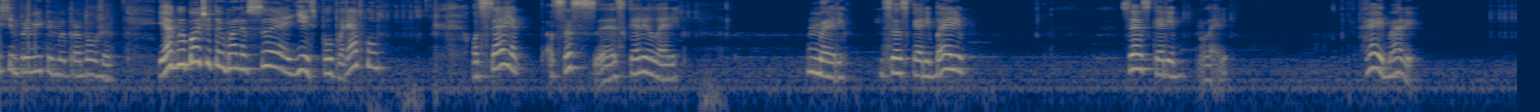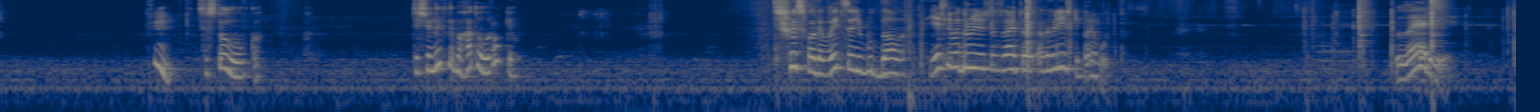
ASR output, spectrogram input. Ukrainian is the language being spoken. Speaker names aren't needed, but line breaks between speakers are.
Всім привіт і ми продовжуємо. Як ви бачите, в мене все є по порядку. Оце я. Оце Скері Лері. Мері. Це Скері Беррі. Це Скері Лері. Гей, Мері. Хм, це столовка. Ти ще них небагато уроків. Щось подивитися буду дала. Якщо ви, друзі, знаєте англійський, переводьте. Лері.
